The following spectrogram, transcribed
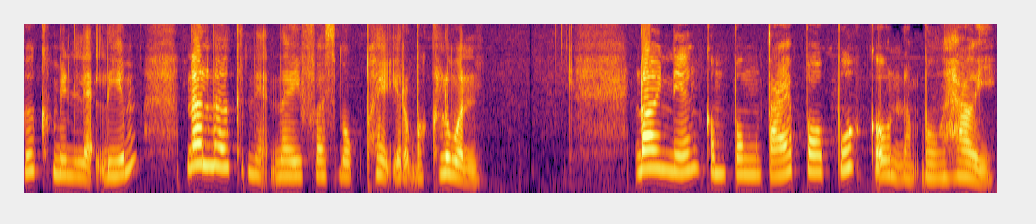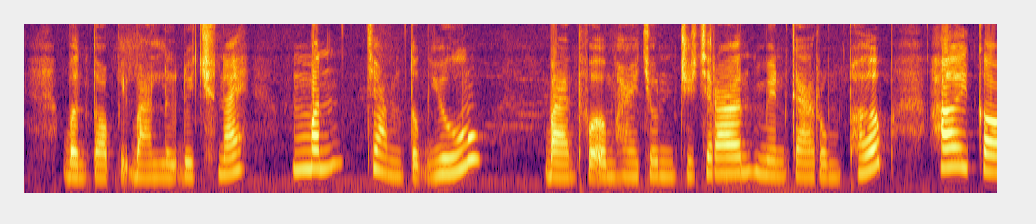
គឺគ្មានលាក់លៀមនៅលើគណនី Facebook page របស់ខ្លួនដោយនាងកំពុងតែពោពោះកូនដំបងហើយបន្ទាប់ពីបានលើកដូច្នេះ មិនចាំទុកយូរបានធ្វើឲ្យមហាជនជាច្រើន មានការរំភើបហើយក៏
